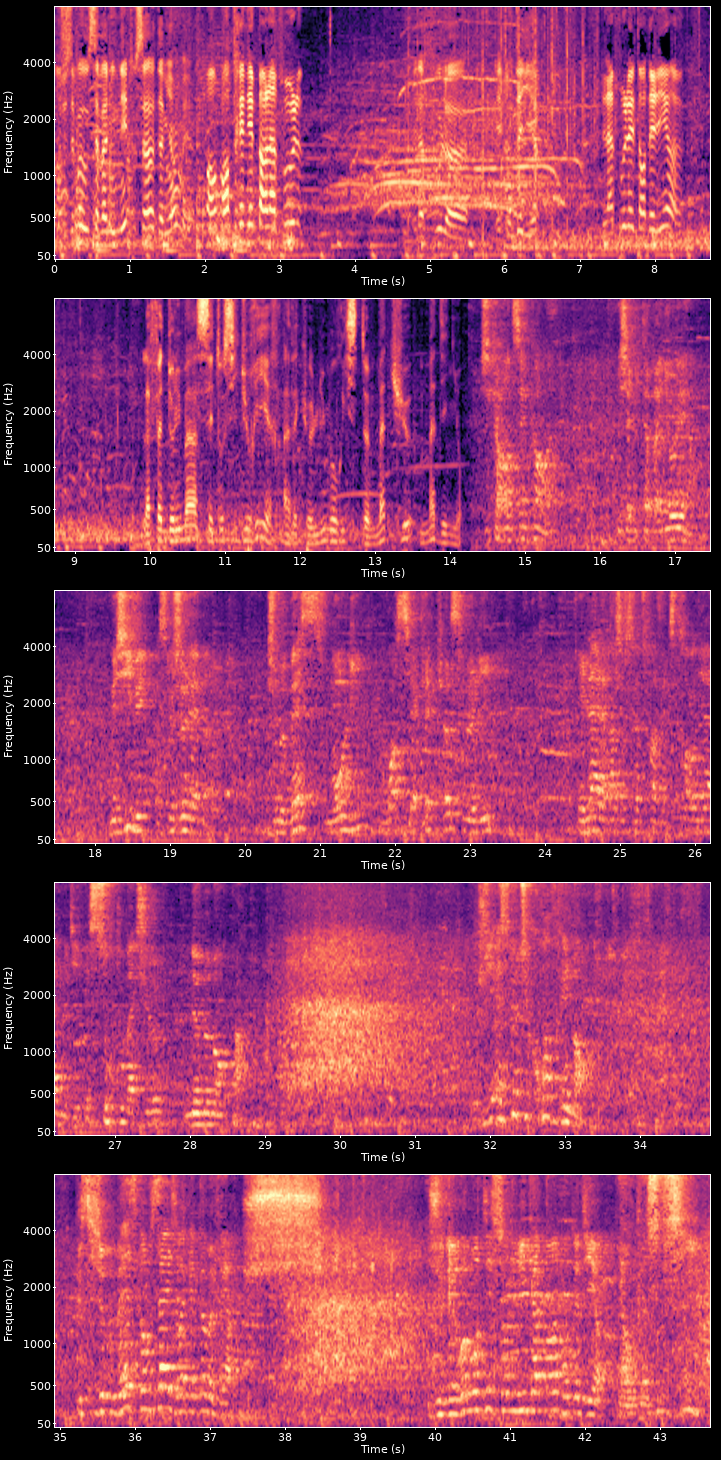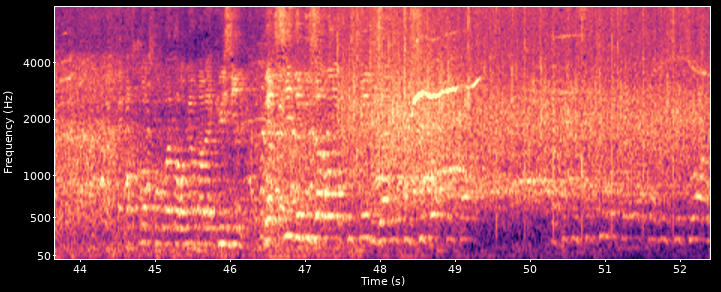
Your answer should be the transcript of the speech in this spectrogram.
je sais pas où ça va nous mener tout ça, Damien, mais En- Entraîné par la foule. la foule euh, est en délire. La foule est en délire. La fête de l'Huma, c'est aussi du rire avec l'humoriste Mathieu Madénian. J'ai 45 ans, hein. J'habite à Bagnolet. hein. Mais j'y vais parce que je l'aime. Je me baisse sous mon lit pour voir s'il y a quelqu'un sous le lit. Et là, elle rajoute cette phrase extraordinaire. Elle me dit Et surtout, Mathieu, ne me mens pas. Je lui dis Est-ce que tu crois vraiment que si je me baisse comme ça, il y aura quelqu'un me faire? Chut Je vais remonter sur le lit calmement pour te dire Il n'y a aucun souci. par contre, on va dormir dans la cuisine. Merci de nous avoir écoutés, vous avez été super sympas.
